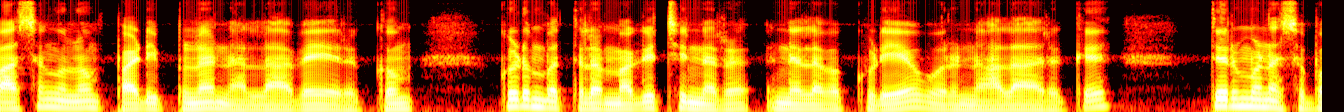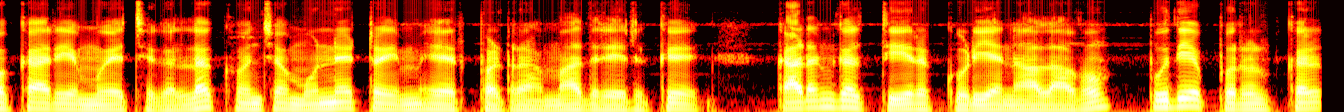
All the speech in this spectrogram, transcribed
பசங்களும் படிப்பில் நல்லாவே இருக்கும். குடும்பத்தில் மகிழ்ச்சி நிற நிலவக்கூடிய ஒரு நாளாக இருக்குது திருமண சுபகாரிய முயற்சிகளில் கொஞ்சம் முன்னேற்றம் ஏற்படுற மாதிரி இருக்குது கடன்கள் தீரக்கூடிய நாளாகவும் புதிய பொருட்கள்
